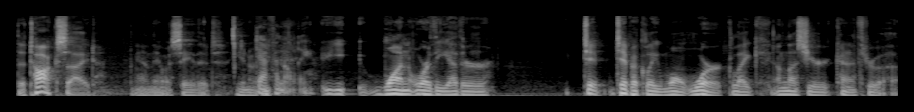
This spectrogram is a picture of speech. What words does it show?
the talk side. And they always say that you know you- Definitely. y- one or the other ty- typically won't work like unless you're kind of through a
